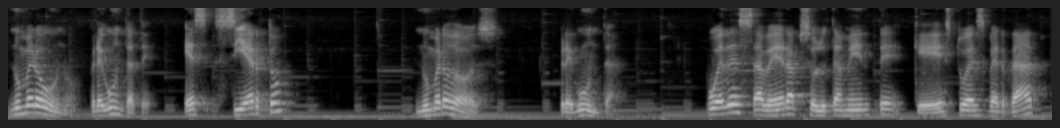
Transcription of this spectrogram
Número 1. Pregúntate, ¿es cierto? Número 2. Pregunta, ¿Puedes saber absolutamente que esto es verdad?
